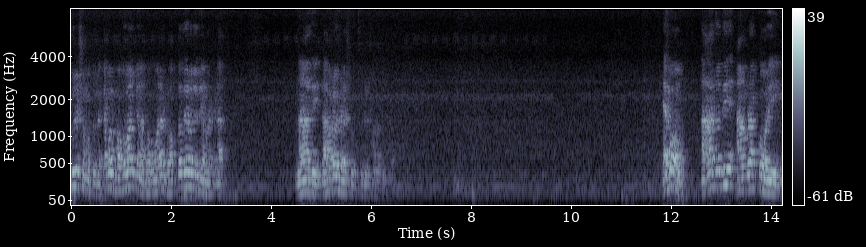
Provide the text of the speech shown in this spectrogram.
চুরির সমতুল্য, কেবল ভগবানকে না, ভগবানের ভক্তদেরও যদি আমরা সেটা না দিই, তাহলেও সেটা চুরির সমতুল্য। এবং তা যদি আমরা করি,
